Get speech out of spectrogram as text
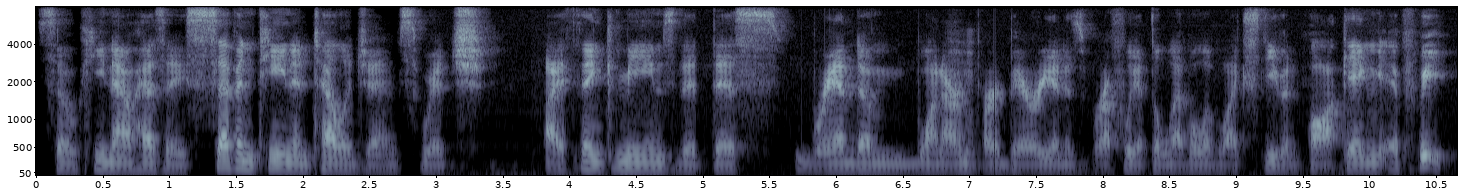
So he now has a 17 intelligence, which I think means that this random one armed hmm. barbarian is roughly at the level of like Stephen Hawking if we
